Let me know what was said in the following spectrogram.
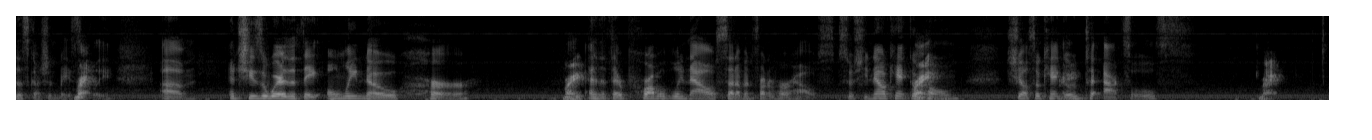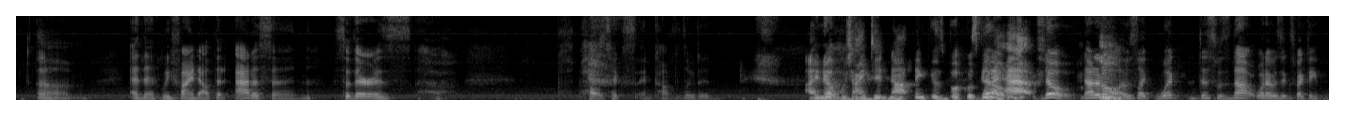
discussion basically. Um, and she's aware that they only know her Right. and that they're probably now set up in front of her house. So she now can't go Right. home. She also can't go to Axel's. Right. Um, and then we find out that Addison. So there is politics and convoluted. I know, which I did not think this book was going to no, have. no, not at all. I was like, "What? this was not what I was expecting.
